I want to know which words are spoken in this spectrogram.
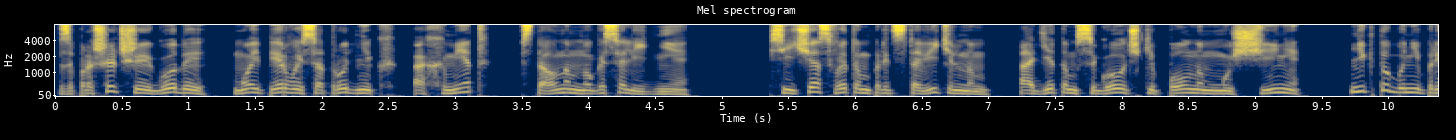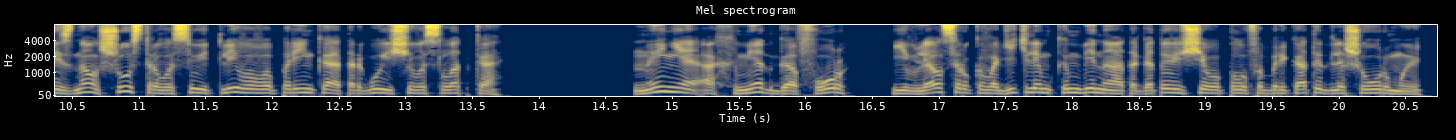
За прошедшие годы мой первый сотрудник Ахмед стал намного солиднее. Сейчас в этом представительном, одетом с иголочки полном мужчине никто бы не признал шустрого, суетливого паренька, торгующего сладка. Ныне Ахмед Гафур являлся руководителем комбината, готовящего полуфабрикаты для шаурмы –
